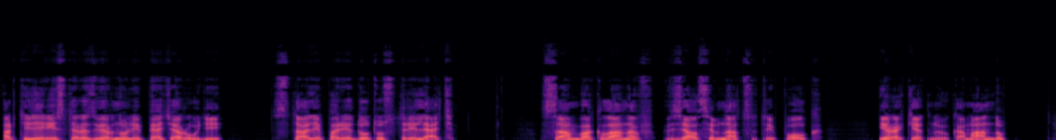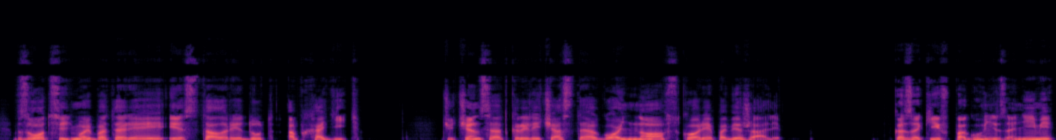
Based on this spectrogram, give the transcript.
Артиллеристы развернули пять орудий, стали по редуту стрелять. Сам Бакланов взял 17-й полк и ракетную команду, взвод 7-й батареи и стал редут обходить. Чеченцы открыли частый огонь, но вскоре побежали. Казаки в погоне за ними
